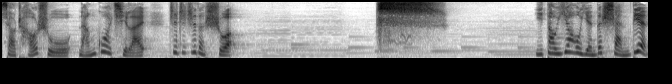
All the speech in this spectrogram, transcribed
小巢鼠难过起来，吱吱吱的说：“嗤！”一道耀眼的闪电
